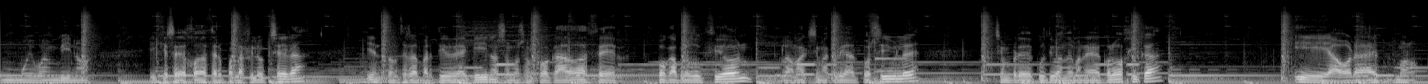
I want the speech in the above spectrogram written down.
muy buen vino y que se dejó de hacer por la filoxera y entonces a partir de aquí nos hemos enfocado a hacer poca producción, la máxima calidad posible, siempre cultivando de manera ecológica y ahora bueno,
